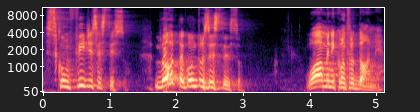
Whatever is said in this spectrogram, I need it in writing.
sconfigge se stesso, lotta contro se stesso. Uomini contro donne,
